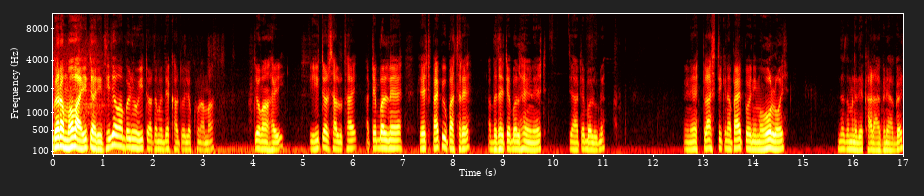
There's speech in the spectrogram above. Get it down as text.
ગરમ હવા હીટરથી જો વાં પડ્યું હીટર તમને દેખાતું એટલે ખૂણામાં જોવા હઈ. એ હીટર ચાલુ થાય. આ ટેબલને હેઠ પાઇપ્યું પાથરે. આ બધા ટેબલ છે એને હેઠ. જે આ ટેબલુને એને એક પ્લાસ્ટિકના પાઇપ હોય એમાં હોલ હોય. ને તમને દેખાડ આગળ આગળ.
